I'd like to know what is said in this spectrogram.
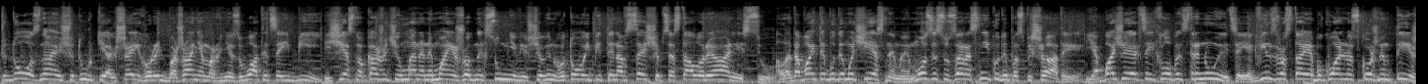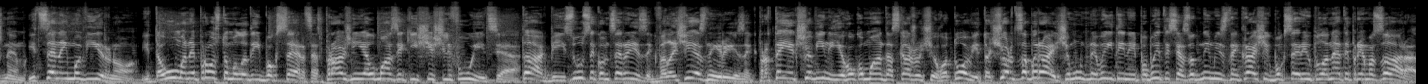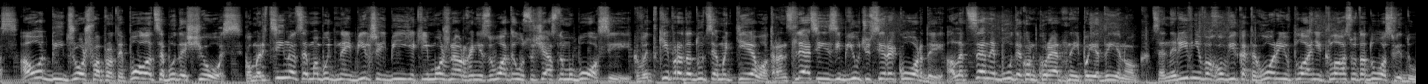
Чудово знаю, що Туркі Альшей горить бажанням організувати цей бій. І чесно кажучи, у мене немає жодних сумнівів, що він готовий піти на все, щоб це стало реальністю. Але давайте будемо чесними. Мозесу зараз нікуди поспішати. Я бачу, як цей хлопець тренується, як він зростає буквально з кожним тижнем. І це неймовірно. І Таума не просто молодий боксер, це справжній алмаз, який ще шліфується. Так, бій з Усиком це ризик, величезний ризик. Проте, якщо він і його команда скажуть, що готові, то чорт забирай, чому б не вийти і не побитися з одним із найкращих боксерів планети прямо зараз. А от бій Джошва проти Пола це буде щось. Комерційно це, мабуть, найбільший бій, який можна організувати у сучасному боксі. Квитки продадуться миттєво, трансляції зіб'ють усі рекорди. Але це не буде конкурентний поєдинок. Це не рівні вагові категорії в плані класу та досвіду.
